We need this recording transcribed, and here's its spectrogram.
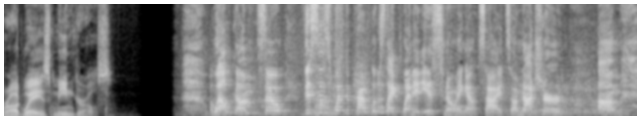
Broadway's Mean Girls. Welcome. So this is what the crowd looks like when it is snowing outside. So I'm not sure um,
